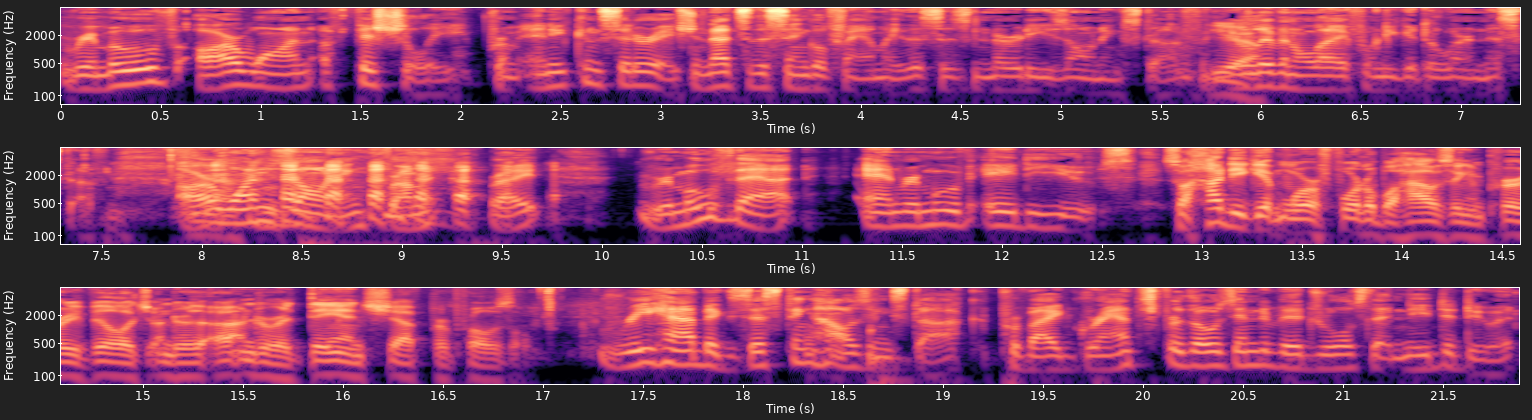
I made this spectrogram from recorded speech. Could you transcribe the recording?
Remove R1 officially from any consideration. That's the single family. This is nerdy zoning stuff. Yeah. You're living a life when you get to learn this stuff. R1 zoning from it, right? Remove that and remove ADUs. So how do you get more affordable housing in Prairie Village under uh, under a Dan Chef proposal? rehab existing housing stock, provide grants for those individuals that need to do it.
